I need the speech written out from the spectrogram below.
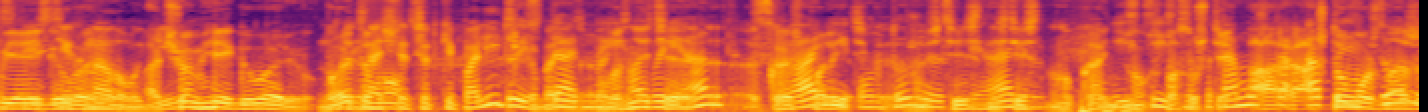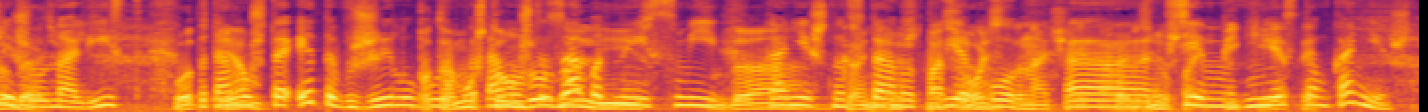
соответствии и с говорю. технологией. О чем я и говорю. Ну, Поэтому... значит, это все-таки политика, То есть, да, Борисович? Вы знаете, вариант э, с конечно, политика. он тоже Ну, естественно, естественно. Ну, кон- ну, послушайте, а- что а что можно ожидать? Журналист, Вот потому я- что это в жилу будет, Потому что потому он что западные. СМИ, Да, конечно, конечно. встанут кверху начали, э, конечно, всем пикеты. местом, конечно.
